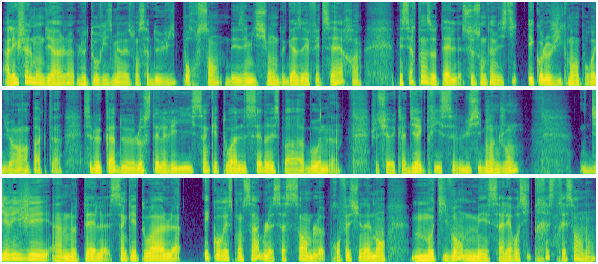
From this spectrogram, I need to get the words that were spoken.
À l'échelle mondiale, le tourisme est responsable de 8% des émissions de gaz à effet de serre, mais certains hôtels se sont investis écologiquement pour réduire leur impact. C'est le cas de l'hostellerie 5 étoiles Cèdre et Spa Beaune. Je suis avec la directrice Lucie Brindjon. Diriger un hôtel 5 étoiles éco-responsable, ça semble professionnellement motivant, mais ça a l'air aussi très stressant, non?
